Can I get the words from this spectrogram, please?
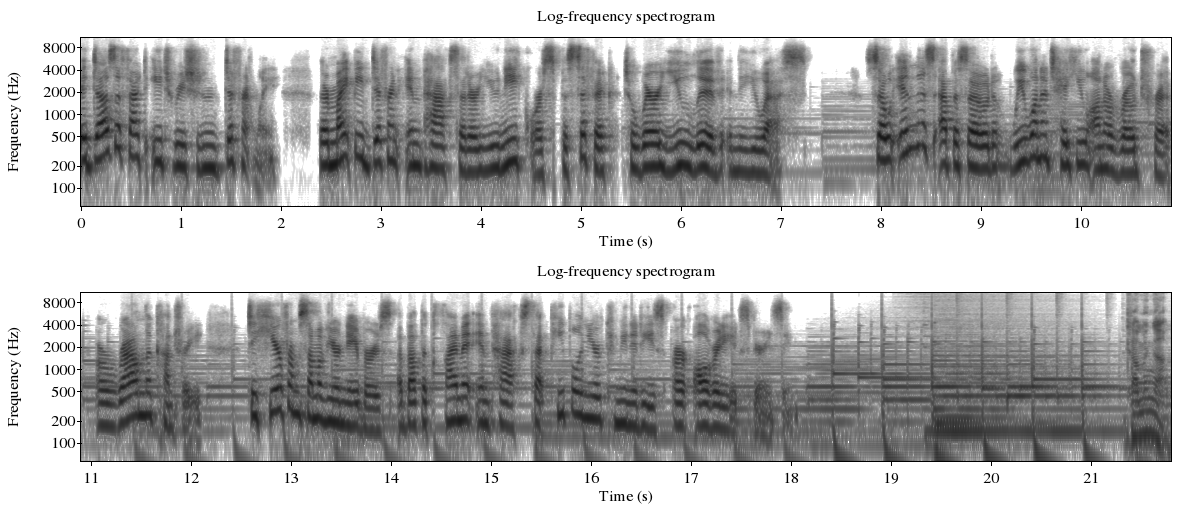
it does affect each region differently. There might be different impacts that are unique or specific to where you live in the US. So, in this episode, we want to take you on a road trip around the country to hear from some of your neighbors about the climate impacts that people in your communities are already experiencing. Coming up.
